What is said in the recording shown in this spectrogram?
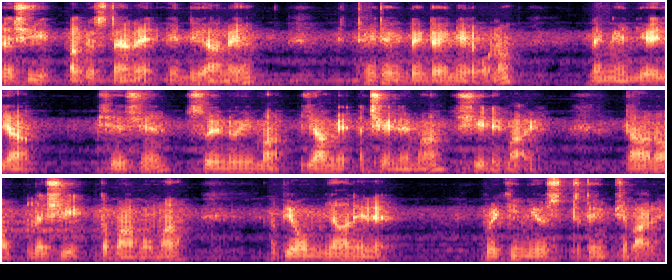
လက်ရှိပါကစ္စတန်နဲ့အိန္ဒိယလည်းထိမ့်ထိမ့်တိမ့်တိမ့်နေပေါ့နော်။နိုင်ငံရေးအရာဖြည့်ရှင်ဆွေးနွေးမှရမယ့်အခြေအနေမှာရှိနေပါတယ်။ဒါကတော့လက်ရှိကမ္ဘာပေါ်မှာအပြောများနေတဲ့ breaking news တင်ဖြစ်ပါတယ်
